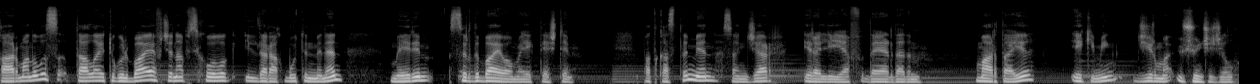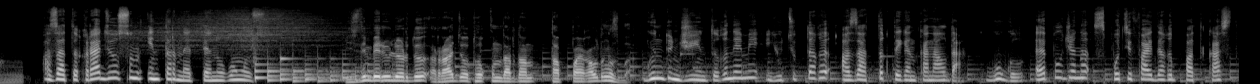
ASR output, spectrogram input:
Каарманыбыз таалай түгөлбаев жана психолог илдар акбутин менен мээрим сырдыбаева маектешти подкастты мен санжар эралиев даярдадым. Март айы эки миң жыйырма үчүнчү жыл. Азаттык радиосун интернеттен угуңуз биздин берүүлөрдү радио толкундардан таппай калдыңызбы? Күндүн жыйынтыгын эми ютубтагы азаттык деген каналда. Google apple жана spotifydагы подкаст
